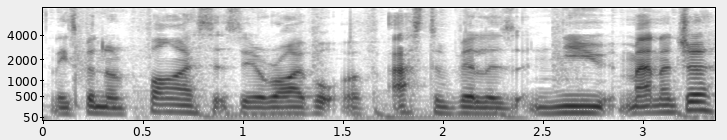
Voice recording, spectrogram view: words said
and he's been on fire since the arrival of Aston Villa's new manager.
